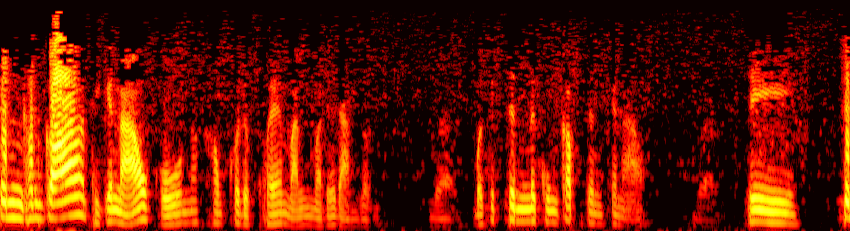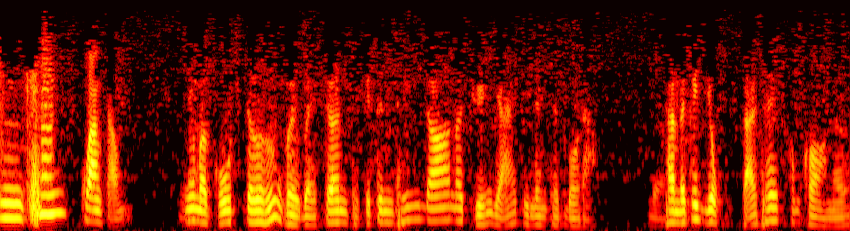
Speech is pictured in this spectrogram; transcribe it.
tinh không có thì cái não của nó không có được khỏe mạnh mà để đàm luận. Bởi cái tinh nó cung cấp trên cái não. Thì tinh khí quan trọng. Nhưng mà cụ tưởng về bề trên thì cái tinh khí đó nó chuyển giải thì lên trên bộ đạo thành ra cái dục tại thế không còn nữa.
